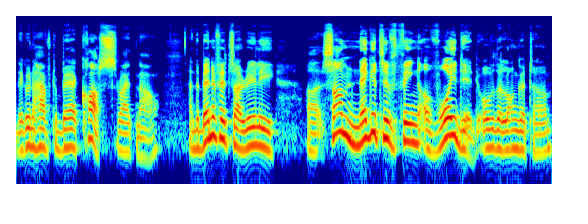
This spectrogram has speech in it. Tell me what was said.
they're going to have to bear costs right now, and the benefits are really uh, some negative thing avoided over the longer term,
